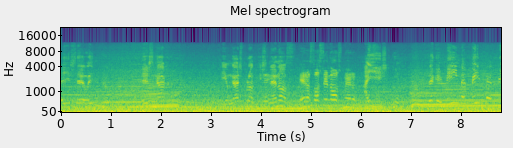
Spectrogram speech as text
ei, isto é lindo. Este carro. E um gajo, pronto, isto não é nosso. Era só ser nosso, não era? Aí isto, Zeca, pimba, pimba, pimba,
